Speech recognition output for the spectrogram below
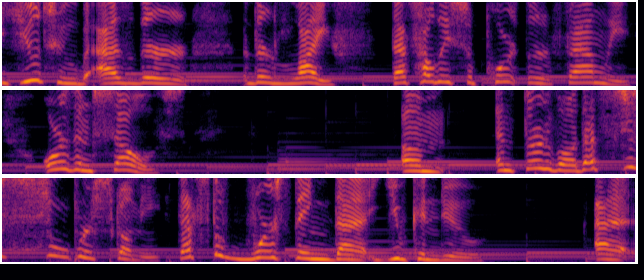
YouTube as their their life. That's how they support their family or themselves. Um and third of all, that's just super scummy. That's the worst thing that you can do. At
